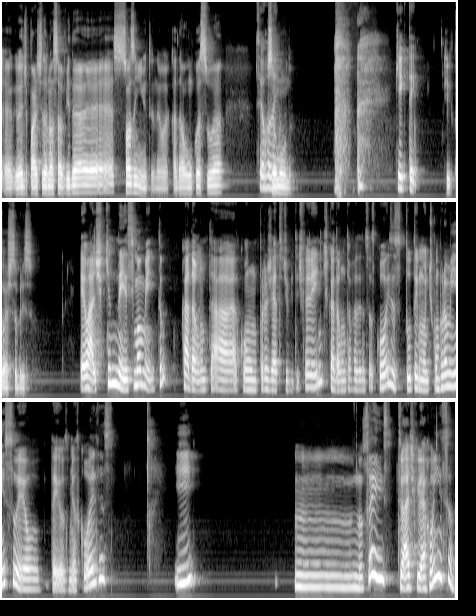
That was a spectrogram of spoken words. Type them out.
é, grande parte da nossa vida é sozinho, entendeu? É cada um com a sua, Seu o rolê. seu mundo. O que, que tem? O que, que tu acha sobre isso? Eu acho que nesse momento, cada um tá com um projeto de vida diferente, cada um tá fazendo suas coisas, tu tem um monte de compromisso, eu tenho as minhas coisas. E sei. Tu acha que é ruim isso?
